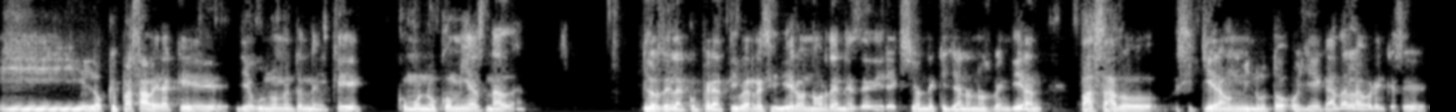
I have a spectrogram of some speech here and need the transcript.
Y lo que pasaba era que llegó un momento en el que, como no comías nada, los de la cooperativa recibieron órdenes de dirección de que ya no nos vendieran pasado siquiera un minuto o llegada la hora en que se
